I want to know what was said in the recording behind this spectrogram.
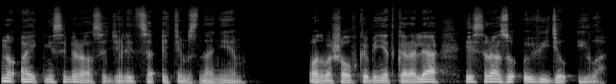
Но Айк не собирался делиться этим знанием. Он вошел в кабинет короля и сразу увидел Ила.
